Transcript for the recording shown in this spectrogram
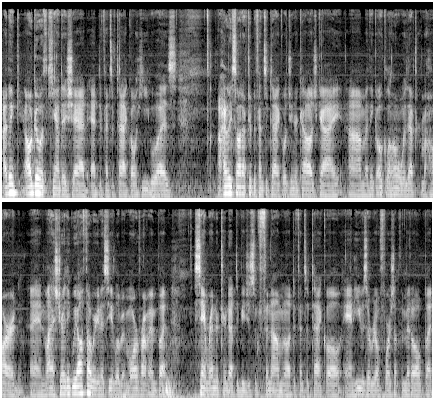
I think I'll go with Keonte Schad at defensive tackle. He was a highly sought after defensive tackle, junior college guy. Um, I think Oklahoma was after him hard, and last year I think we all thought we were going to see a little bit more from him, but Sam Renner turned out to be just a phenomenal defensive tackle, and he was a real force up the middle. But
